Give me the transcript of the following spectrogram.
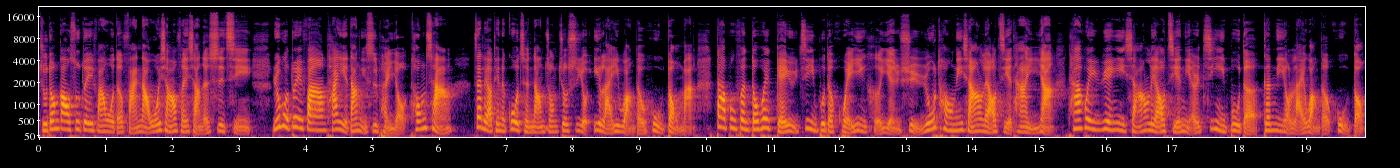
主动告诉对方我的烦恼，我想要分享的事情。如果对方他也当你是朋友，通常在聊天的过程当中，就是有一来一往的互动嘛，大部分都会给予进一步的回应和延续，如同你想要了解他一样，他会愿意想要了解你而进一步的跟你有来往的互动。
